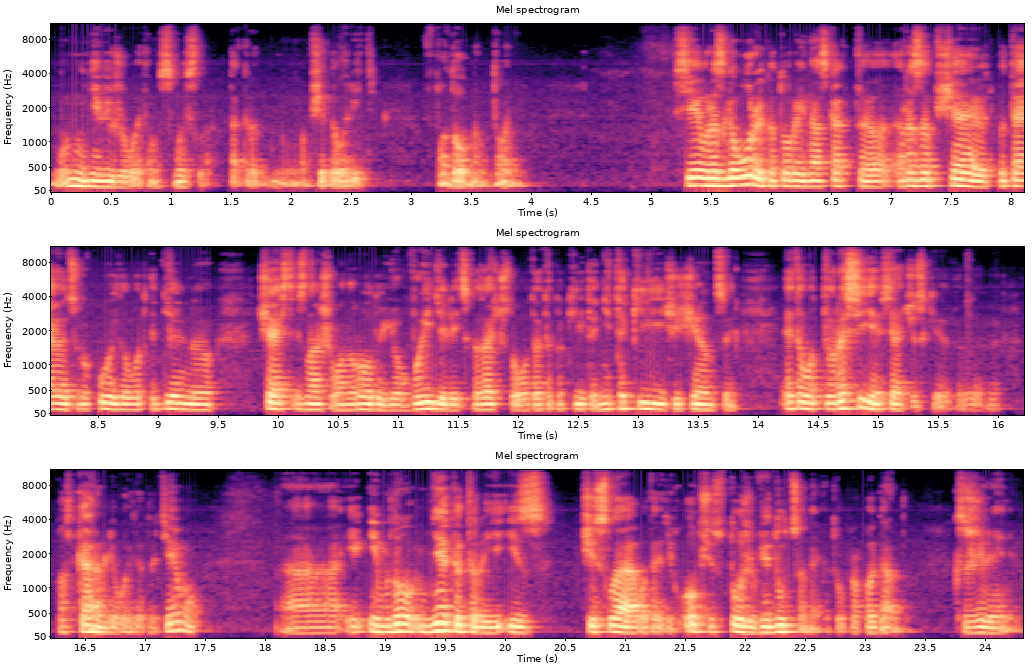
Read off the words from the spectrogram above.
ну, не вижу в этом смысла, так ну, вообще говорить в подобном тоне. Все разговоры, которые нас как-то разобщают, пытаются какую-то вот отдельную часть из нашего народа ее выделить, сказать, что вот это какие-то не такие чеченцы. Это вот Россия всячески подкармливает эту тему. А, и, и много, некоторые из числа вот этих обществ тоже ведутся на эту пропаганду, к сожалению.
